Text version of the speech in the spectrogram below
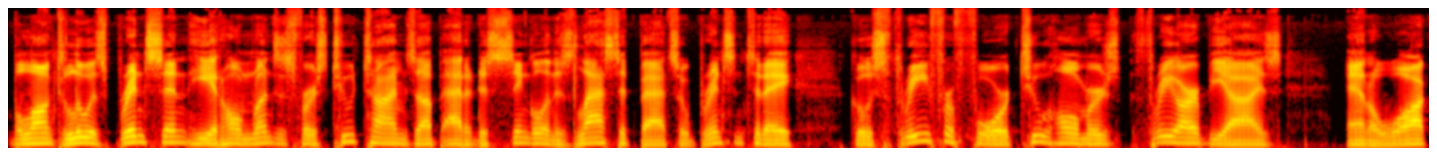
belonged to Lewis Brinson. He had home runs his first two times up, added a single in his last at bat. So Brinson today goes three for four, two homers, three RBIs, and a walk.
